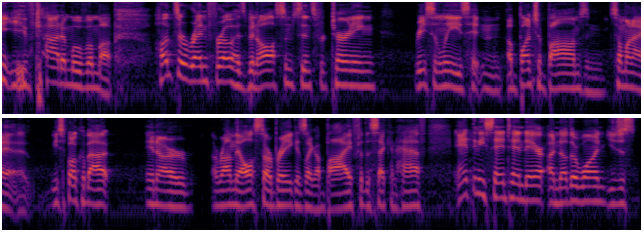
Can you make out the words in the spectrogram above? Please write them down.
You, have got to move them up. Hunter Renfroe has been awesome since returning. Recently, he's hitting a bunch of bombs, and someone I we spoke about in our around the All Star break is like a buy for the second half. Anthony Santander, another one. You just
